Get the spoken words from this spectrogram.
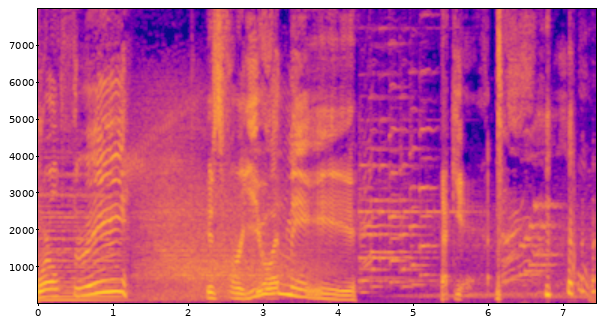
World 3 is for you and me. Heck yeah.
